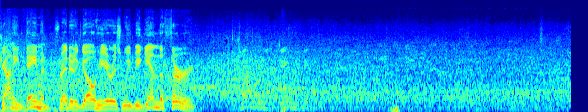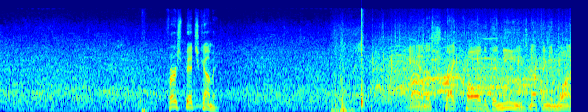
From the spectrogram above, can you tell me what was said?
Johnny Damon is ready to go here as we begin the third. First pitch coming. And a strike called at the knees, nothing in one.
